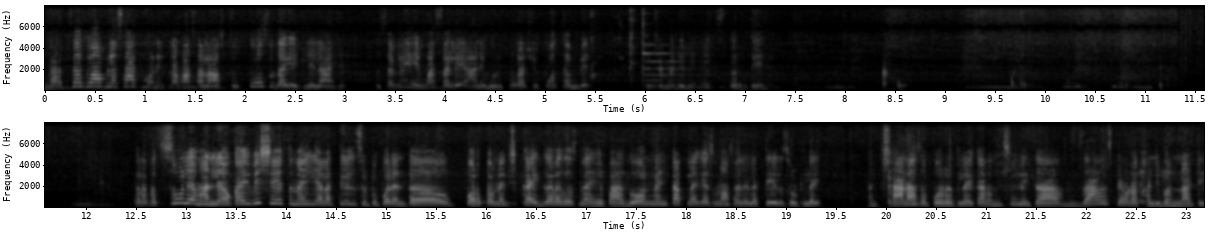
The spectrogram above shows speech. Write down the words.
घरचा जो आपला साठवणीतला मसाला असतो तो सुद्धा घेतलेला आहे. तर सगळे हे मसाले आणि भरपूर अशी कोथंबीर त्याच्यामध्ये मी मिक्स करते. तर आता चुले म्हणल्यावर काही विषयच नाही. याला तेल सुटूपर्यंत परतवण्याची काही गरजच नाही. हे पहा दोन मिनिटात लगेच मसाल्याला तेल सुटलंय. आणि छान असं परतलंय कारण चुलीचा जाळच तेवढा खाली भन्नाटे.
